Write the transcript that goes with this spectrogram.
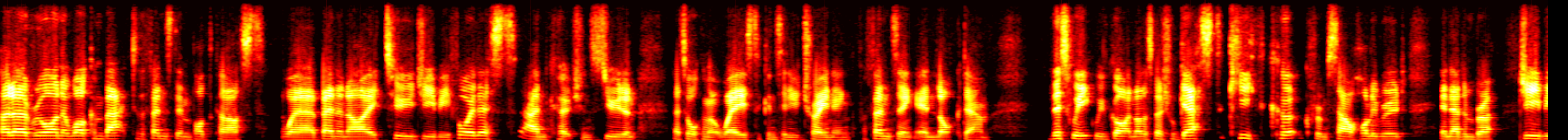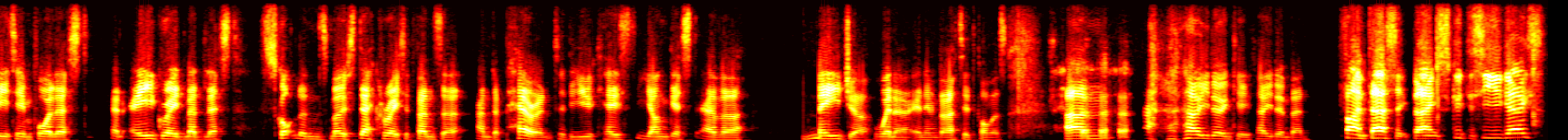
Hello, everyone, and welcome back to the Fenced In podcast, where Ben and I, two GB foilists and coach and student, are talking about ways to continue training for fencing in lockdown. This week, we've got another special guest, Keith Cook from Salle Holyrood in Edinburgh, GB team foilist, an A grade medalist, Scotland's most decorated fencer, and a parent to the UK's youngest ever major winner in inverted commas. Um, how are you doing, Keith? How are you doing, Ben? Fantastic. Thanks. Good to see you guys.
